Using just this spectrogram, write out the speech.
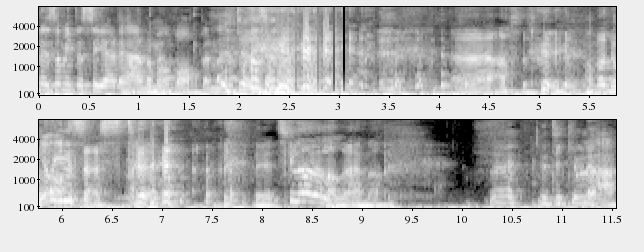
ni som inte ser det här, de har vapen mot oss. Uh, alltså, vadå Ja. incest? det skulle väl aldrig hända. Nej, ni tycker väl det? Ja,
